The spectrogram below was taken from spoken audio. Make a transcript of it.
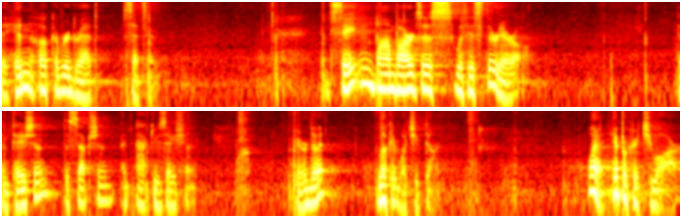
the hidden hook of regret sets in. And Satan bombards us with his third arrow temptation, deception, and accusation. You ever do it? Look at what you've done. What a hypocrite you are.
